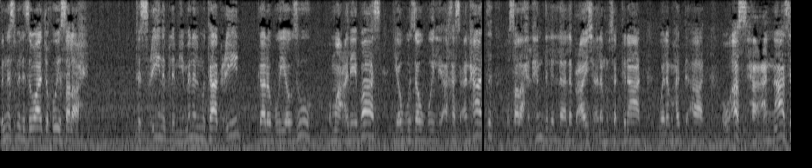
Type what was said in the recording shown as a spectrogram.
بالنسبة لزواج أخوي صلاح 90% من المتابعين قالوا أبوي يوزوه. وما عليه باس أبوي اللي أخس عن حالته وصلاح الحمد لله لا بعايش على مسكنات ولا مهدئات. وأصحى عن ناس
